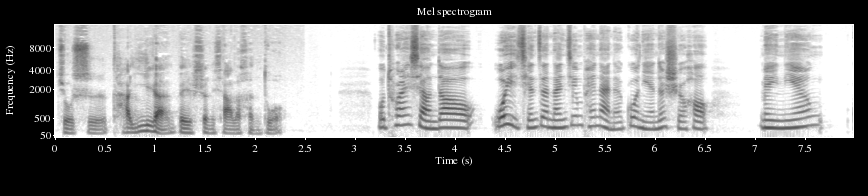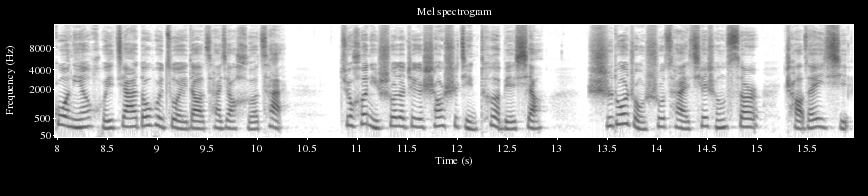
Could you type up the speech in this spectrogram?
就是它依然被剩下了很多。我突然想到，我以前在南京陪奶奶过年的时候，每年过年回家都会做一道菜，叫合菜，就和你说的这个烧什锦特别像。十多种蔬菜切成丝儿炒在一起，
